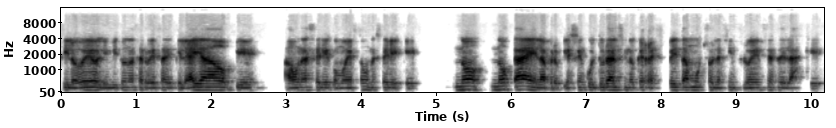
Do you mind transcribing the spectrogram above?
si lo veo, le invito a una cerveza de que le haya dado pie a una serie como esta, una serie que no, no cae en la apropiación cultural, sino que respeta mucho las influencias de las que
